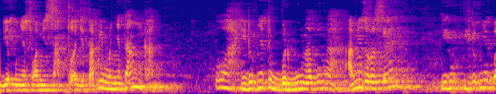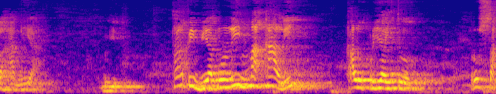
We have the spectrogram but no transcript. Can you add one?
dia punya suami satu aja, tapi menyenangkan. Wah hidupnya tuh berbunga-bunga. Amin saudara sekalian. Hidup hidupnya bahagia. Begitu. Tapi biarpun lima kali, kalau pria itu rusak,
